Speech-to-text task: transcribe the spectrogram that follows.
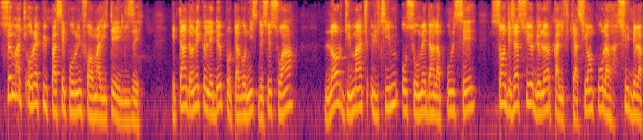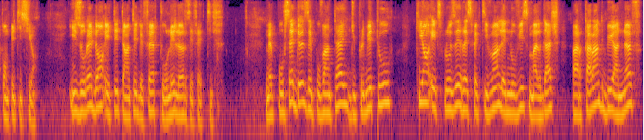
Ce match aurait pu passer pour une formalité, Élysée, étant donné que les deux protagonistes de ce soir, lors du match ultime au sommet dans la poule C, sont déjà sûrs de leur qualification pour la suite de la compétition. Ils auraient donc été tentés de faire tourner leurs effectifs. Mais pour ces deux épouvantails du premier tour, qui ont explosé respectivement les novices malgaches par 40 buts à 9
